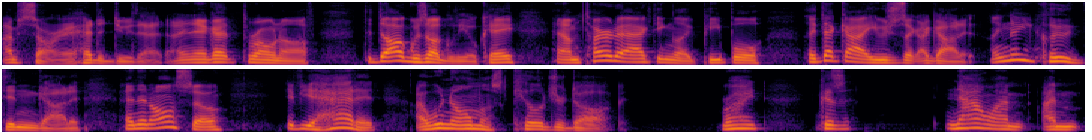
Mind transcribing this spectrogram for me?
I'm sorry, I had to do that. And I got thrown off. The dog was ugly, okay? And I'm tired of acting like people, like that guy, he was just like, I got it. Like, no, you clearly didn't got it. And then also, if you had it, I wouldn't almost killed your dog. Right? Because now I'm I'm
